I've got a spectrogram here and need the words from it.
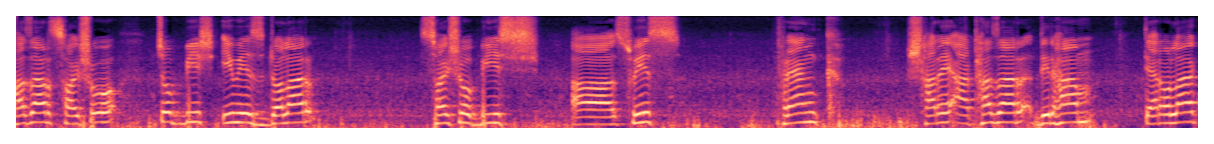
হাজার ছয়শো চব্বিশ ইউএস ডলার, ছয়শো বিশ সুইস ফ্র্যাঙ্ক, সাড়ে আট হাজার দিরহাম, তেরো লাখ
